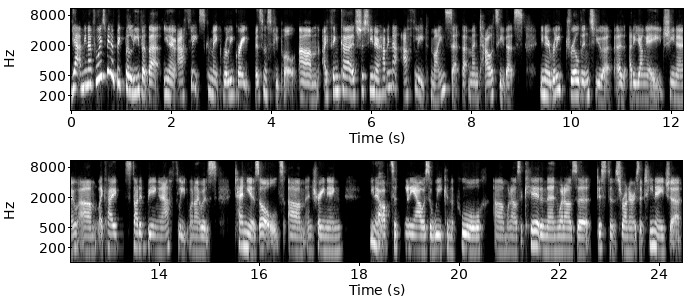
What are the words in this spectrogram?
Yeah i mean i've always been a big believer that you know athletes can make really great business people. Um, i think uh, it's just you know having that athlete mindset that mentality that's you know really drilled into you at, at, at a young age you know? Um, like i started being an athlete when i was 10 years old um, and training you know, up to 20 hours a week in the pool um, when I was a kid. And then when I was a distance runner as a teenager,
